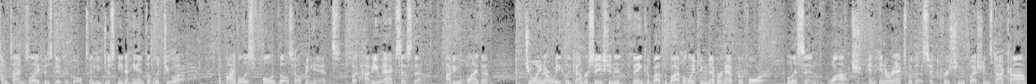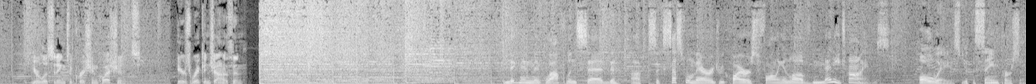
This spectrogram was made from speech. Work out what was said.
Sometimes life is difficult and you just need a hand to lift you up. The Bible is full of those helping hands, but how do you access them? How do you apply them? Join our weekly conversation and think about the Bible like you never have before. Listen, watch, and interact with us at ChristianQuestions.com. You're listening to Christian Questions. Here's Rick and Jonathan. Mignon McLaughlin said, A successful marriage requires falling in love many times, always with the same person.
